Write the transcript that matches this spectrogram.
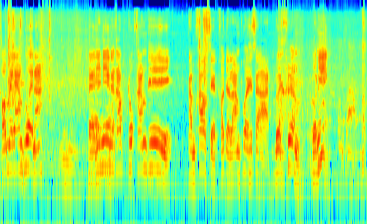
เขาไม่ล้างถ้วยนะ อืมแต่ที่นี่นะครับทุกครั้งที่ทำข้าวเสร็จเขาจะล้างถ้วยให้สะอาดด้วยเครื่องตัวนี้ต้อง สะอาดครับ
